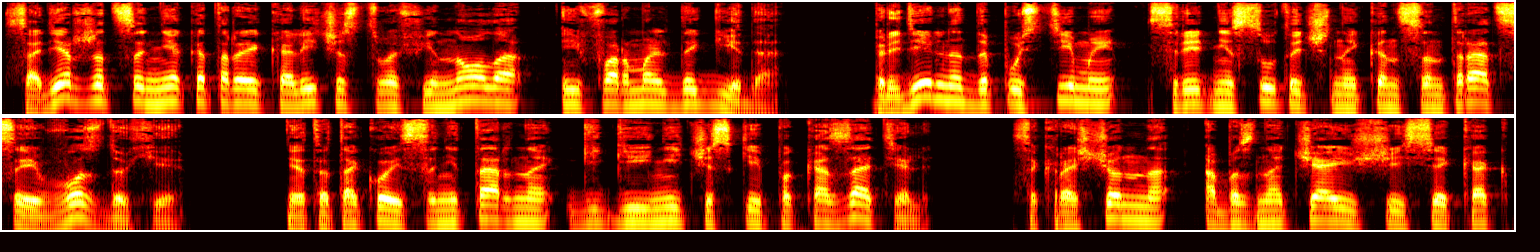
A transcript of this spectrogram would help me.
содержится некоторое количество фенола и формальдегида. Предельно допустимой среднесуточной концентрации в воздухе это такой санитарно-гигиенический показатель, сокращенно обозначающийся как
